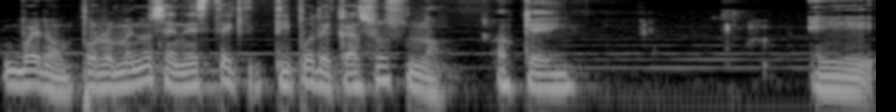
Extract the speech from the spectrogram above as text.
Bueno, por lo menos en este tipo de casos, no. Ok. Eh,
